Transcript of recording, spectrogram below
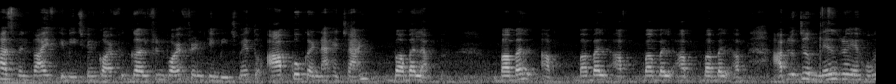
हस्बैंड वाइफ के बीच में गर्लफ्रेंड बॉयफ्रेंड के बीच में तो आपको करना है chant bubble up bubble up bubble up bubble up bubble up आप लोग जब मिल रहे हो,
